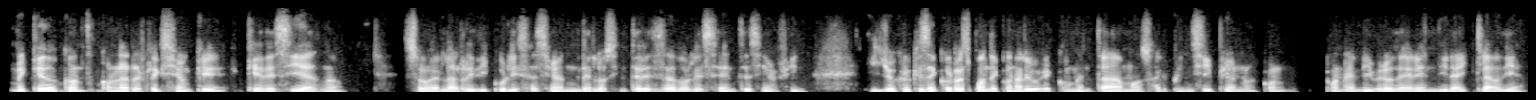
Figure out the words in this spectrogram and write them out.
Me quedo con, la reflexión que, decías, ¿no? sobre la ridiculización de los intereses adolescentes y en fin. Y yo creo que se corresponde con algo que comentábamos al principio, ¿no? Con, con el libro de Erendira y Claudia,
